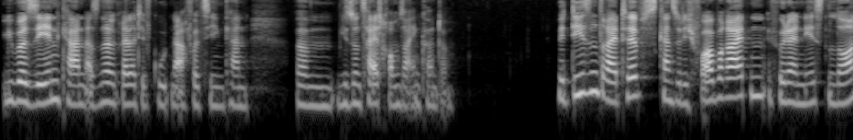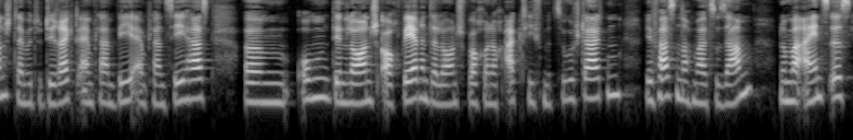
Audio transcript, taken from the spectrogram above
übersehen kann, also ne, relativ gut nachvollziehen kann, ähm, wie so ein Zeitraum sein könnte. Mit diesen drei Tipps kannst du dich vorbereiten für deinen nächsten Launch, damit du direkt einen Plan B, einen Plan C hast, ähm, um den Launch auch während der Launchwoche noch aktiv mitzugestalten. Wir fassen nochmal zusammen. Nummer eins ist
